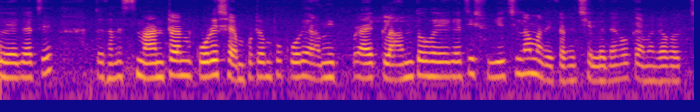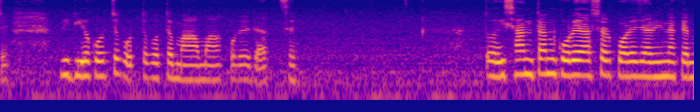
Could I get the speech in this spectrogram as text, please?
হয়ে গেছে। তো এখানে স্নান টান করে, শ্যাম্পু ট্যাম্পু করে আমি প্রায় ক্লান্ত হয়ে গেছি। শুয়েছিলাম আর এখানে ছেলে দেখো, ক্যামেরা করছে ভিডিও করছে, করতে করতে মা মা করে ডাকছে। তো এই স্নান টান করে আসার পরে জানি না কেন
